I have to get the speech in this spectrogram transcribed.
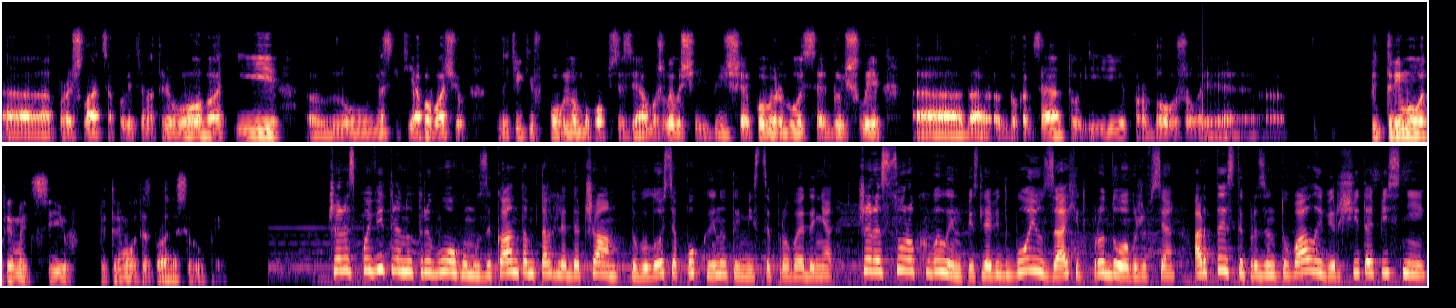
е, пройшла ця повітряна тривога, і е, ну наскільки я побачив, не тільки в повному обсязі, а можливо ще й більше повернулися, дійшли е, до, до концерту і продовжили е, підтримувати митців, підтримувати Збройні Сили України. Через повітряну тривогу музикантам та глядачам довелося покинути місце проведення. Через 40 хвилин після відбою захід продовжився. Артисти презентували вірші та пісні,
